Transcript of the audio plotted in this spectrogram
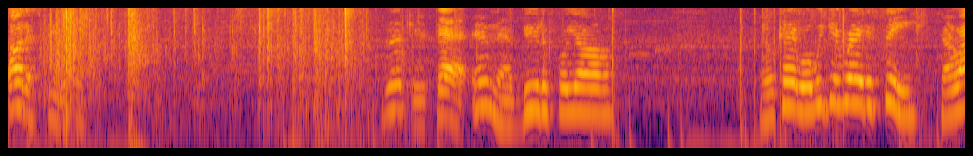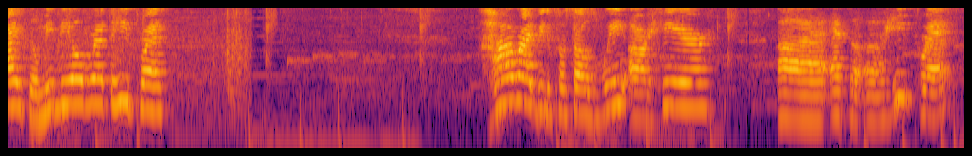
Oh, that's beautiful. Look at that. Isn't that beautiful, y'all? Okay, well, we get ready to see. All right, so meet me over at the heat press. All right, beautiful souls, we are here uh, at the uh, heat press.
